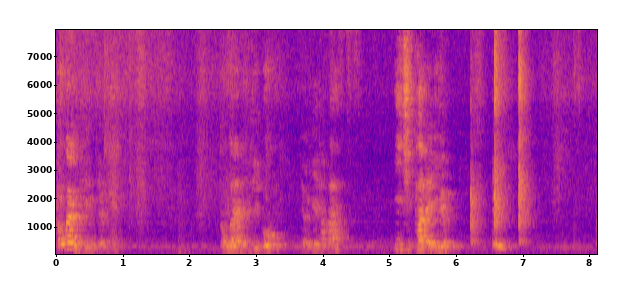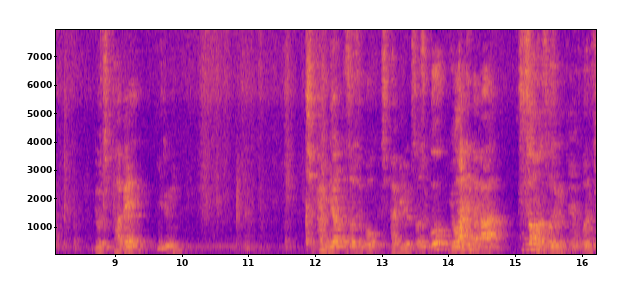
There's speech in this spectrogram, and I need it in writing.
동그라미 그리면 돼요. 동그라미 그리고 여기에다가 이 집합의 이름 A 이 집합의 이름 집합 명 써주고 집합 이름 써주고 요 안에다가 구성원 써주면 돼요. 원소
